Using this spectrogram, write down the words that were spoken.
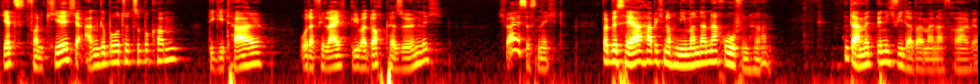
jetzt von Kirche Angebote zu bekommen? Digital oder vielleicht lieber doch persönlich? Ich weiß es nicht, weil bisher habe ich noch niemanden danach rufen hören. Und damit bin ich wieder bei meiner Frage.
